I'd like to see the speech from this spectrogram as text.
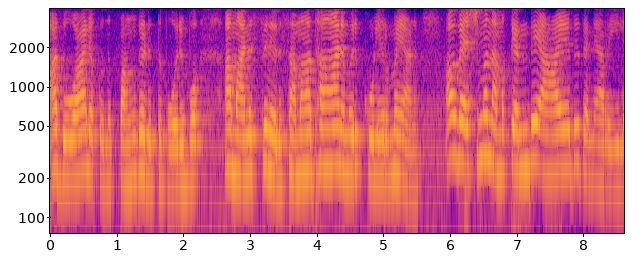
ആ ദുവാലൊക്കെ ഒന്ന് പങ്കെടുത്ത് പോരുമ്പോൾ ആ മനസ്സിനൊരു സമാധാനം ഒരു കുളിർമയാണ്. ആ വിഷമം നമുക്ക് എന്തേ ആയത് തന്നെ അറിയില്ല.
